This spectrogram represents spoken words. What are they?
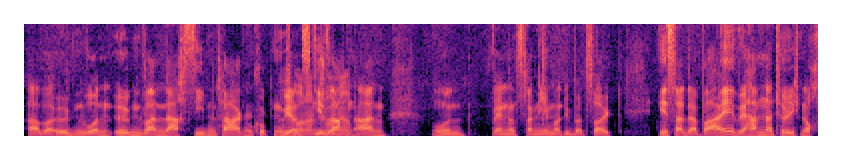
aber irgendwann, irgendwann nach sieben Tagen gucken Muss wir uns die Sachen ja. an und wenn uns dann jemand überzeugt, ist er dabei. Wir haben natürlich noch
